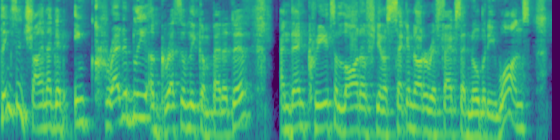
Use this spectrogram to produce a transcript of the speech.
things in China get incredibly aggressively competitive and then creates a lot of, you know, second order effects that nobody wants.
